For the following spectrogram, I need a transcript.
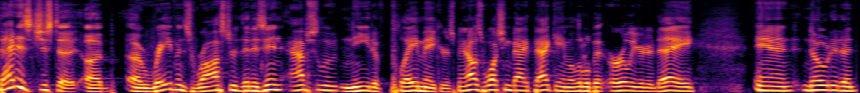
that is just a, a, a, Ravens roster that is in absolute need of playmakers. Man, I was watching back that game a little bit earlier today, and noted a,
